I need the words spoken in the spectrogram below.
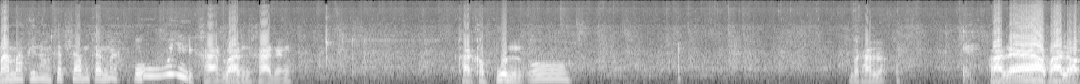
มามาพี่น้องแซ่บๆกันมาโอ้ยขาดบ้านขาดยัง ขาดข้าวปุ้น โอ้บ่ทันแล้วผ่านแล้วผ่านแล้ว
